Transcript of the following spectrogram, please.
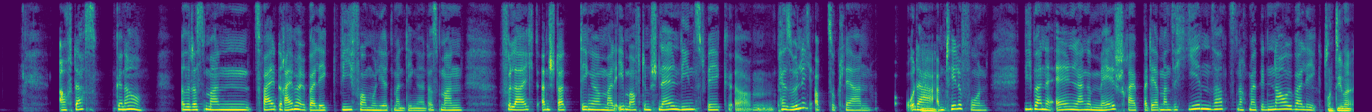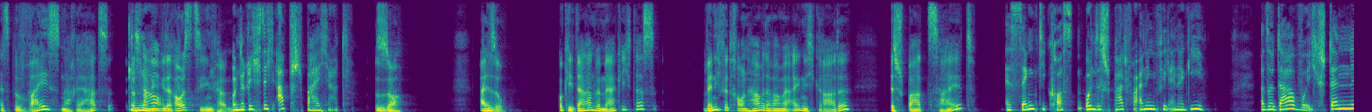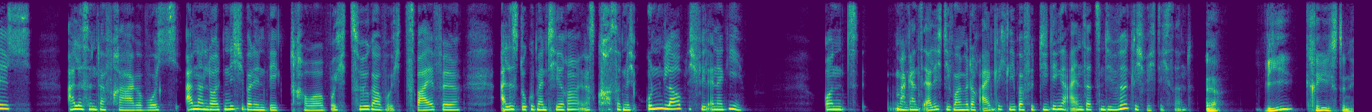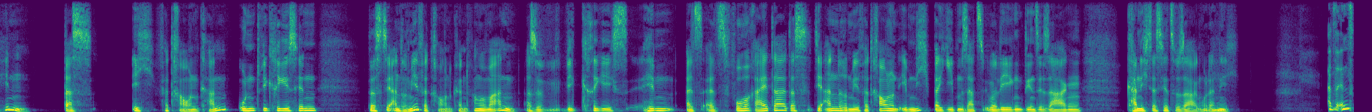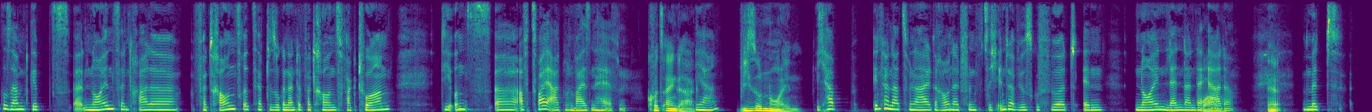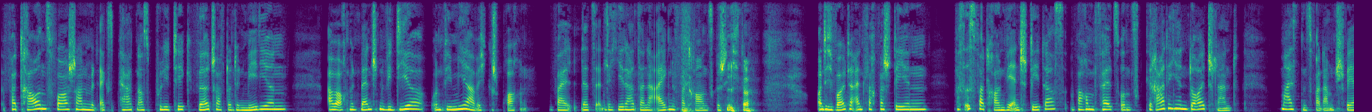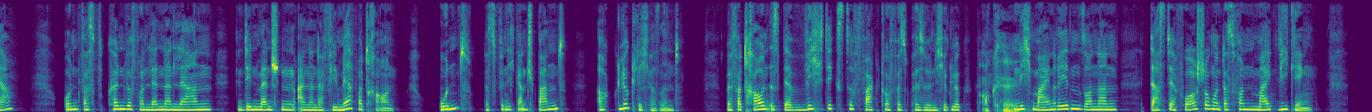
Auch das, genau. Also, dass man zwei, dreimal überlegt, wie formuliert man Dinge, dass man vielleicht anstatt Dinge mal eben auf dem schnellen Dienstweg ähm, persönlich abzuklären oder hm. am Telefon lieber eine ellenlange Mail schreibt, bei der man sich jeden Satz nochmal genau überlegt. Und die man als Beweis nachher hat, dass genau. man den wieder rausziehen kann. Und richtig abspeichert. So. Also, okay, daran bemerke ich das. Wenn ich Vertrauen habe, da waren wir eigentlich gerade, es spart Zeit. Es senkt die Kosten und es spart vor allen Dingen viel Energie. Also da, wo ich ständig alles hinterfrage, wo ich anderen Leuten nicht über den Weg traue, wo ich zöger, wo ich zweifle, alles dokumentiere, das kostet mich unglaublich viel Energie. Und mal ganz ehrlich, die wollen wir doch eigentlich lieber für die Dinge einsetzen, die wirklich wichtig sind. Ja. Wie kriege ich es denn hin, dass ich vertrauen kann und wie kriege ich es hin, dass die anderen mir vertrauen können. Fangen wir mal an. Also wie kriege ich es hin als, als Vorreiter, dass die anderen mir vertrauen und eben nicht bei jedem Satz überlegen, den sie sagen, kann ich das jetzt so sagen oder nicht? Also insgesamt gibt's äh, neun zentrale Vertrauensrezepte, sogenannte Vertrauensfaktoren, die uns äh, auf zwei Arten und Weisen helfen. Kurz eingehakt. Ja. Wieso neun? Ich habe international 350 Interviews geführt in neun Ländern der wow. Erde. Ja mit Vertrauensforschern, mit Experten aus Politik, Wirtschaft und den Medien, aber auch mit Menschen wie dir und wie mir habe ich gesprochen, weil letztendlich jeder hat seine eigene Vertrauensgeschichte. Ja. Und ich wollte einfach verstehen, was ist Vertrauen? Wie entsteht das? Warum fällt es uns gerade hier in Deutschland meistens verdammt schwer? Und was können wir von Ländern lernen, in denen Menschen einander viel mehr vertrauen? Und, das finde ich ganz spannend, auch glücklicher sind. Weil Vertrauen ist der wichtigste Faktor fürs persönliche Glück. Okay. Nicht mein Reden, sondern das der Forschung und das von Mike Viking,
